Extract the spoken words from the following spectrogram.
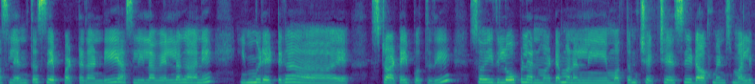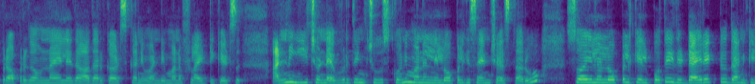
అసలు ఎంతసేపు పట్టదండి. అసలు ఇలా వెళ్ళగానే ఇమ్మీడియట్గా స్టార్ట్ అయిపోతుంది. సో ఇది లోపల అనమాట మనల్ని మొత్తం చెక్ చేసి డాక్యుమెంట్స్ మళ్ళీ ప్రాపర్గా ఉన్నాయా లేదా ఆధార్ కార్డ్స్ కానివ్వండి మన ఫ్లైట్ టికెట్స్ అన్నీ ఈచ్ అండ్ ఎవ్రీథింగ్ చూసుకొని మనల్ని లోపలికి సెండ్ చేస్తారు. సో ఇలా లోపలికి వెళ్ళిపోతే ఇది డైరెక్ట్ దానికి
